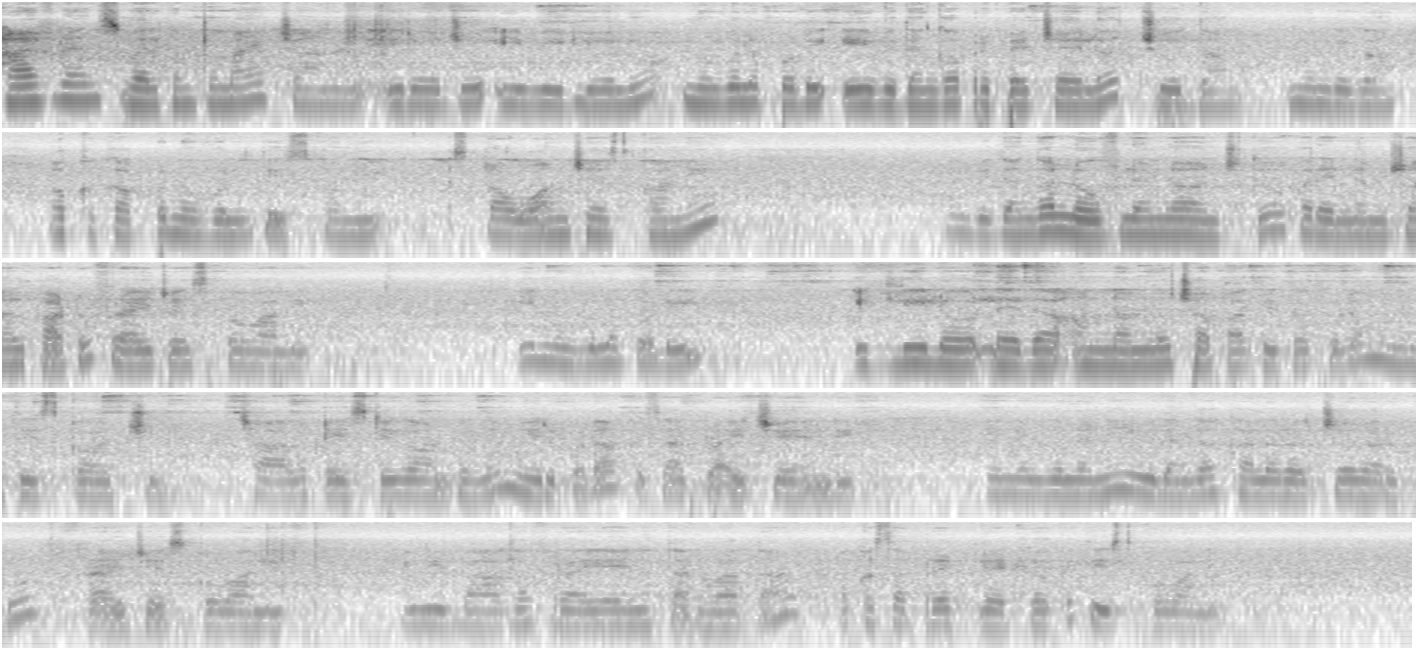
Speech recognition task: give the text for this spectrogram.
Hi friends welcome to my channel. ఈరోజు ఈ వీడియోలో నువ్వుల పొడి ఏ విధంగా ప్రిపేర్ చేయాలో చూద్దాం. ముందుగా ఒక కప్పు నువ్వులు తీసుకొని స్టవ్ ఆన్ చేసుకొని ఈ విధంగా లో ఫ్లేమ్లో ఉంచుతూ ఒక రెండు నిమిషాల పాటు ఫ్రై చేసుకోవాలి. ఈ నువ్వుల పొడి ఇడ్లీలో లేదా అన్నంలో చపాతీతో కూడా మనం తీసుకోవచ్చు. చాలా టేస్టీగా ఉంటుంది. మీరు కూడా ఒకసారి ట్రై చేయండి. ఈ నువ్వులని ఈ విధంగా కలర్ వచ్చే వరకు ఫ్రై చేసుకోవాలి. ఇవి బాగా ఫ్రై అయిన తర్వాత ఒక సపరేట్ ప్లేట్లోకి తీసుకోవాలి.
